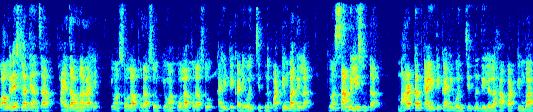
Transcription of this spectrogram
काँग्रेसला त्यांचा फायदा होणार आहे किंवा सोलापूर असो किंवा कोल्हापूर असो काही ठिकाणी वंचितनं पाठिंबा दिला किंवा सांगलीसुद्धा. महाराष्ट्रात काही ठिकाणी वंचितनं दिलेला हा पाठिंबा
